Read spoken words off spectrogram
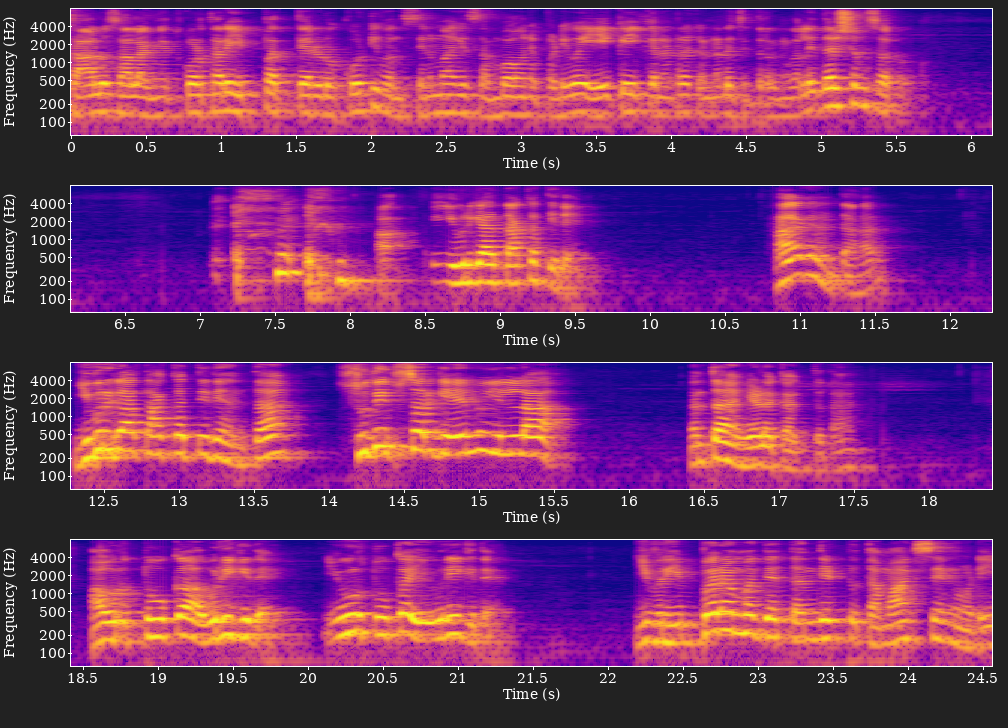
ಸಾಲು ಸಾಲಾಗಿ ನಿಂತ್ಕೊಳ್ತಾರೆ. ಇಪ್ಪತ್ತೆರಡು ಕೋಟಿ ಒಂದು ಸಿನಿಮಾಗೆ ಸಂಭಾವನೆ ಪಡೆಯುವ ಏಕೈಕ ನಟರ ಕನ್ನಡ ಚಿತ್ರರಂಗದಲ್ಲಿ ದರ್ಶನ್ ಸರ್ ಇವರಿಗೆ ಆ ತಾಕತ್ತಿದೆ. ಹಾಗಂತ ಇವ್ರಿಗೆ ತಾಕತ್ತಿದೆ ಅಂತ ಸುದೀಪ್ ಸರ್ಗೆ ಏನೂ ಇಲ್ಲ ಅಂತ ಹೇಳೋಕ್ಕಾಗ್ತದ? ಅವ್ರ ತೂಕ ಅವರಿಗಿದೆ, ಇವ್ರ ತೂಕ ಇವರಿಗಿದೆ. ಇವರಿಬ್ಬರ ಮಧ್ಯೆ ತಂದಿಟ್ಟು ತಮಾಷೆ ನೋಡಿ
